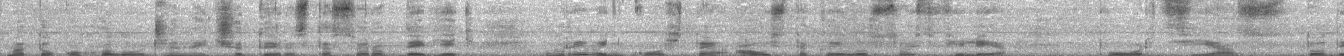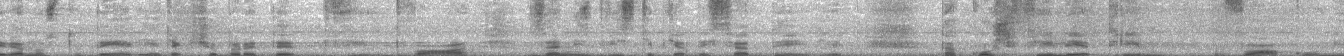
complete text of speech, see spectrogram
шматок охолоджений 449 гривень коштує, а ось такий лосось філе порція 199, якщо берете дві- два, замість 259. Також філе трім в вакуумі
